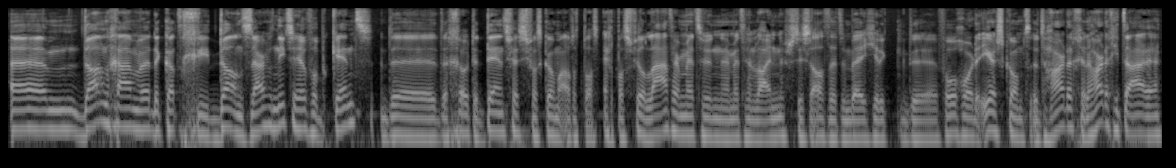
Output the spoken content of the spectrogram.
Ehm, dan gaan we de categorie dans. Daar is niet zo heel veel bekend. De, de grote dancefestivals komen altijd pas, echt pas veel later met hun, eh, met hun line-ups. Het is altijd een beetje de, de volgorde. Eerst komt het harde, de harde gitaren.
